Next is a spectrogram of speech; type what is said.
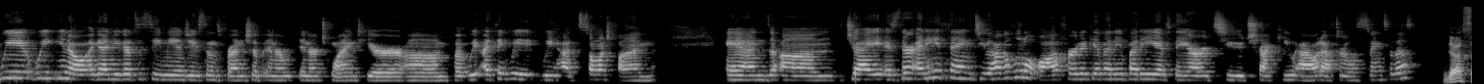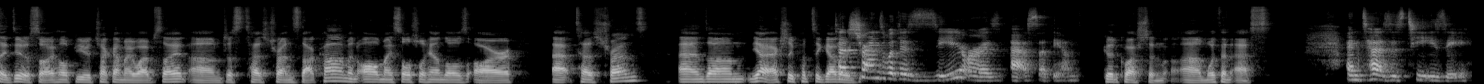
we we you know again you get to see me and Jason's friendship inter- intertwined here. Um, but we I think we we had so much fun. And um, Jay, is there anything? Do you have a little offer to give anybody if they are to check you out after listening to this? Yes, I do. So I hope you check out my website, um, just teztrends.com, and all my social handles are at teztrends. And um, yeah, I actually put together Tez Trends with a Z or is S at the end? Good question. Um, with an S. And Tez is T E Z.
